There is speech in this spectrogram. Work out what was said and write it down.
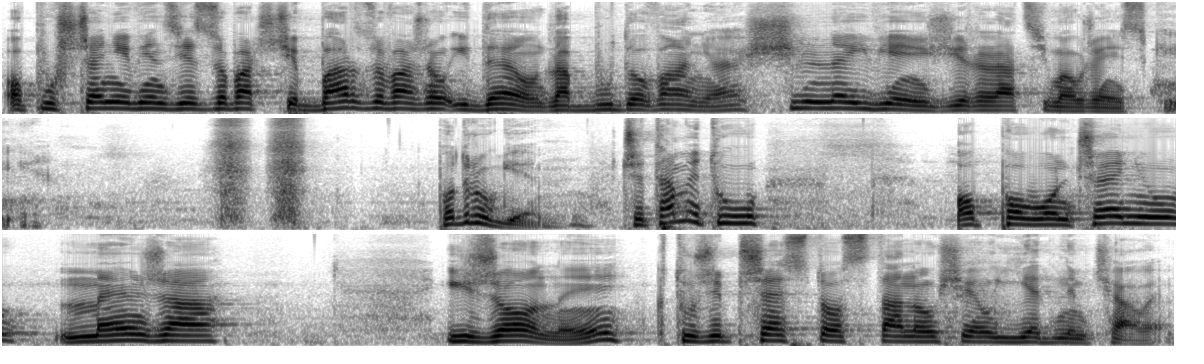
Opuszczenie więc jest, zobaczcie, bardzo ważną ideą dla budowania silnej więzi relacji małżeńskiej. Po drugie, czytamy tu o połączeniu męża i żony, którzy przez to staną się jednym ciałem.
